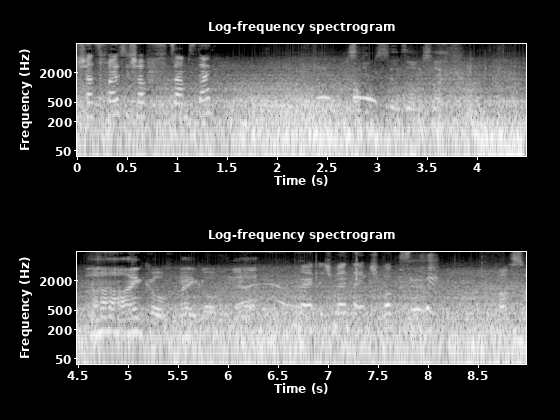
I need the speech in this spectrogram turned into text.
Schatz, freust du dich auf Samstag? Was gibt's denn Samstag? Ah, einkaufen, einkaufen, ja. Nein, ich meinte eigentlich Boxen. Ach so.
